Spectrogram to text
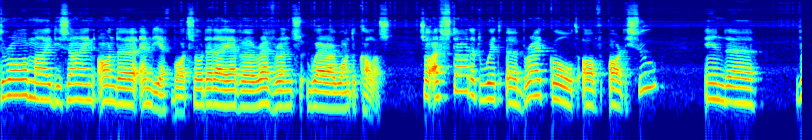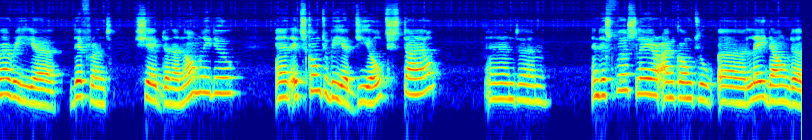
draw my design on the MDF board so that I have a reference where I want the colors. So I've started with a bright gold of Artisue in the very uh, different shape than I normally do. And it's going to be a geode style. And um, in this first layer I'm going to uh, lay down the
